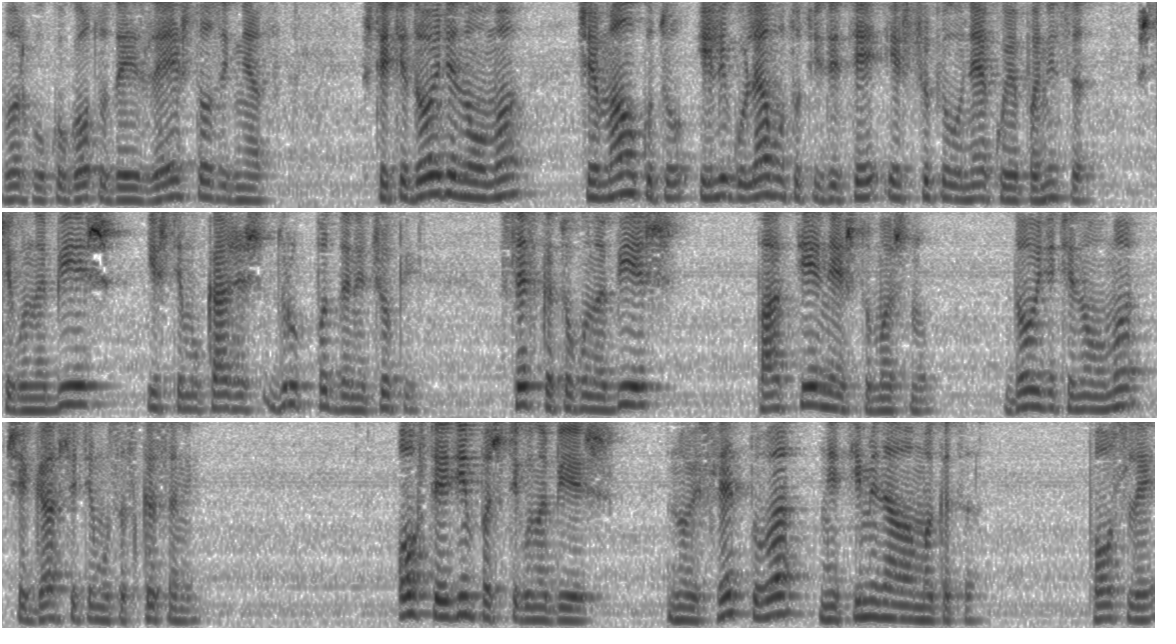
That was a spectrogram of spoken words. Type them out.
върху когото да излееш този гняв. Ще ти дойде на ума, че малкото или голямото ти дете е щупило някоя паница. Ще го набиеш и ще му кажеш друг път да не чупи. След като го набиеш, пак ти е нещо мъжно. Дойде ти на ума, че гащите му са скъсани. Още един път ще го набиеш, но и след това не ти минава мъката. После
